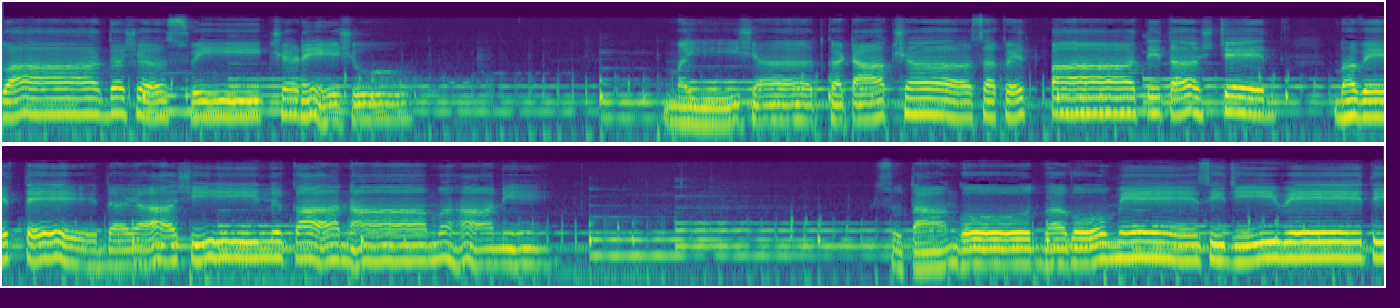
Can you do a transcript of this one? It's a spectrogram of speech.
द्वादशस्वीक्षणेषु मयीषत्कटाक्षसकृत्पातितश्चेद् भवेत्ते दयाशीलका नाम हानि सुताङ्गोद्भवो मेऽसि जीवेति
